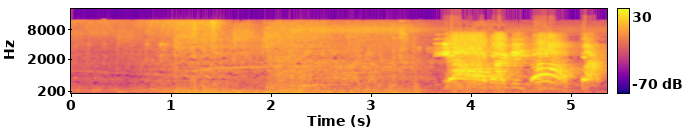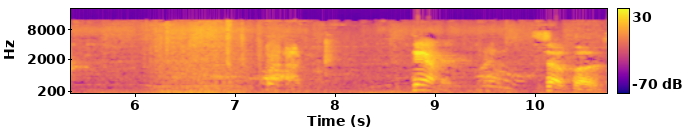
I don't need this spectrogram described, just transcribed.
Mikey! Oh, fuck! Damn it. So close.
